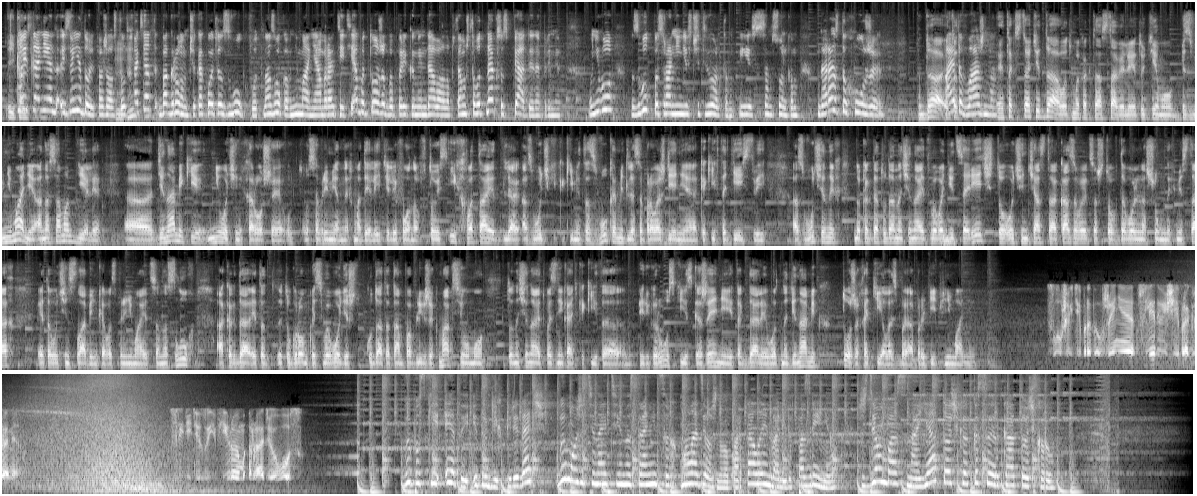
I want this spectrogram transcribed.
И ну, как... если они, извини, Доль, пожалуйста, угу. вот хотят погромче какой-то звук, вот на звук внимание обратить, я бы тоже бы порекомендовала, потому что вот Nexus 5, например, у него звук по сравнению с четвертым и с Samsung гораздо хуже. Да, а это, это важно. Это, кстати, да, вот мы как-то оставили эту тему без внимания, а на самом деле э, динамики не очень хорошие у, у современных моделей телефонов. То есть их хватает для озвучки какими-то звуками, для сопровождения каких-то действий озвученных, но когда туда начинает выводиться речь, то очень часто оказывается, что в довольно шумных местах это очень слабенько воспринимается на слух, а когда это, эту громкость выводишь куда-то там поближе к максимуму, то начинает начинают возникать какие-то перегрузки, искажения и так далее. Вот на динамик тоже хотелось бы обратить внимание. Слушайте продолжение в следующей программе. Следите за эфиром Радио ВОЗ. Выпуски этой и других передач вы можете найти на страницах молодежного портала инвалидов по зрению. Ждем вас на я.ксрк.ру.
